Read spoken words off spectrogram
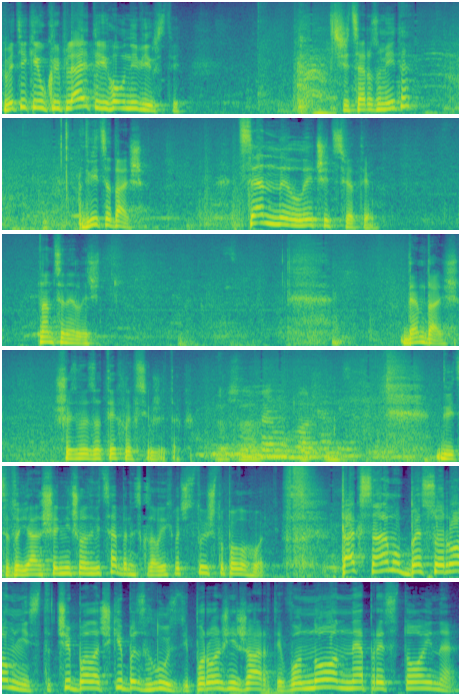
Ви тільки укріпляєте його в невірстві. Чи це розумієте? Дивіться далі. Це не личить святим. Нам це не личить. Йдемо далі. Щось ви затихли всі вже так. Дивіться, то я ще нічого від себе не сказав, я хіба цитую, що Павло говорить. Так само безсоромність чи балачки безглузді, порожні жарти, воно непристойне.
